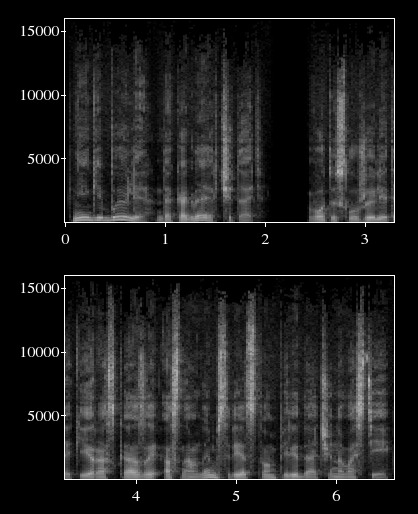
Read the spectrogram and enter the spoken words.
Книги были, да когда их читать? Вот и служили такие рассказы основным средством передачи новостей.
